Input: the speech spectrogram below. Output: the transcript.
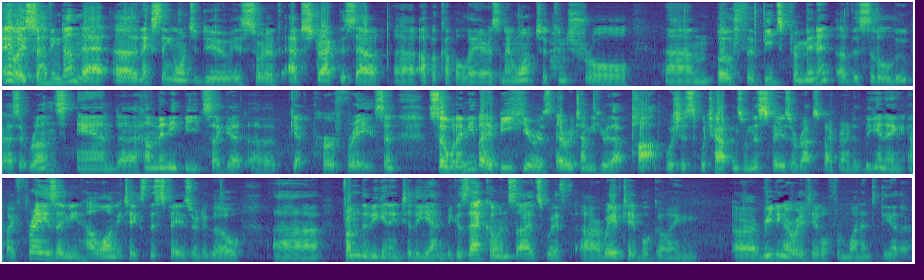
Anyway, so having done that, uh, the next thing you want to do is sort of abstract this out uh, up a couple layers, and I want to control um, both the beats per minute of this little loop as it runs and uh, how many beats I get uh, get per phrase. And so what I mean by a beat here is every time you hear that pop, which is which happens when this phasor wraps back around to the beginning. And by phrase, I mean how long it takes this phasor to go uh, from the beginning to the end, because that coincides with our wavetable going, uh, reading our wavetable from one end to the other.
